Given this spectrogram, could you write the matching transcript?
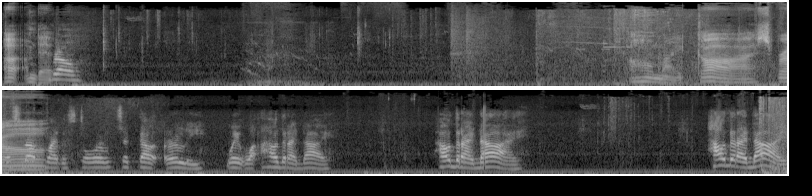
Oh, I'm dead. Bro. Oh my gosh, bro. What's up by the storm? Checked out early. Wait, what? How did I die? How did I die? How did I die?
